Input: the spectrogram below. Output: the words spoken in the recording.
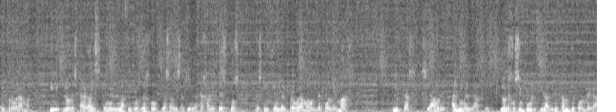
el, programa. Y lo descargáis en el enlace que os dejo, ya sabéis, aquí en la caja de textos, descripción del programa, donde pone más. Clicas, se abre, hay un enlace. Lo dejo sin publicidad, directamente por Mega,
